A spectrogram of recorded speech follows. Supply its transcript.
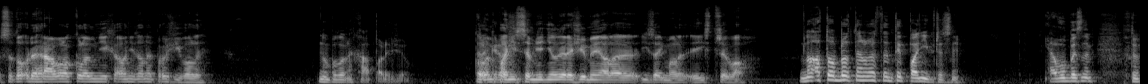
se to odehrávalo kolem nich a oni to neprožívali. No, to nechápali, že jo. To Kolem paní se měnily režimy, ale jí zajímaly její střeva. No a to byl tenhle ten typ paní přesně. Já vůbec nevím. To,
